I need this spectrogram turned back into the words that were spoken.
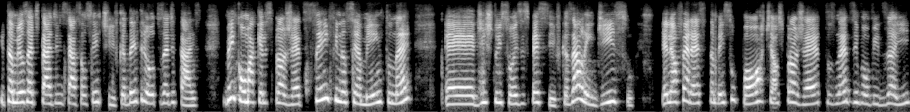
e também os editais de iniciação científica, dentre outros editais, bem como aqueles projetos sem financiamento né, é, de instituições específicas. Além disso, ele oferece também suporte aos projetos né, desenvolvidos aí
